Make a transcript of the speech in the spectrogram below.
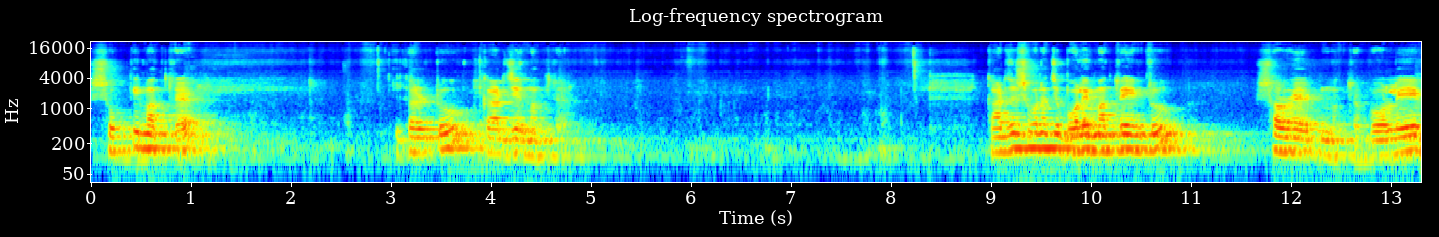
শক্তির মাত্রা ইকাল টু কার্যের মাত্রা। কার্য সমান হচ্ছে বলের মাত্রা ইন্টু স্মরণের মাত্রা। বলের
